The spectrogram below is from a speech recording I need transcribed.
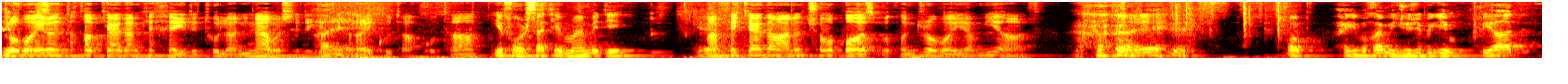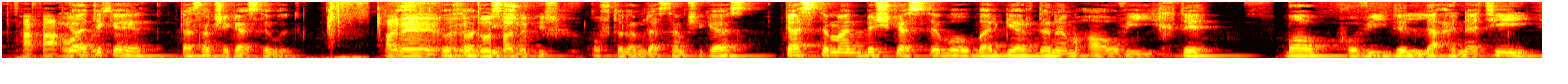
ربایی رو انتخاب کردم که خیلی طولانی نباشه دیگه آره. تیکای کوتاه کوتاه. یه فرصتی من بدین من فکر کردم الان شما باز بکنید ربایی ها میاد. آره. خب اگه بخوایم اینجوری بگیم بیاد. یادته که دستم شکسته بود. آره دو, آره، سال, دو پیش. سال پیش افتادم دستم شکست. دست من بشکسته و برگردنم آویخته. با کووید لعنتی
